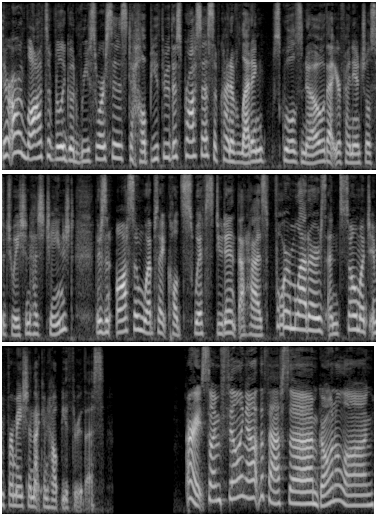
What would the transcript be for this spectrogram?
There are lots of really good resources to help you through this process of kind of letting schools know that your financial situation has changed. There's an awesome website called Swift Student that has form letters and so much information that can help you through this. All right, so I'm filling out the FAFSA, I'm going along.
